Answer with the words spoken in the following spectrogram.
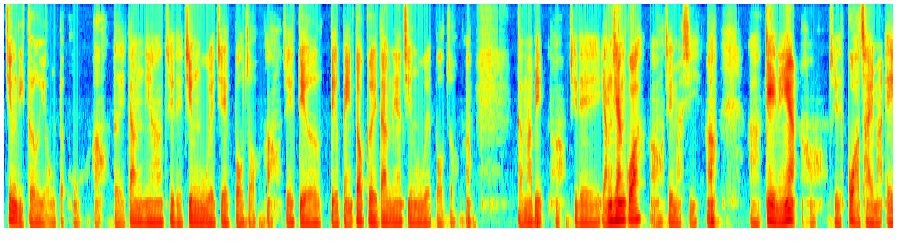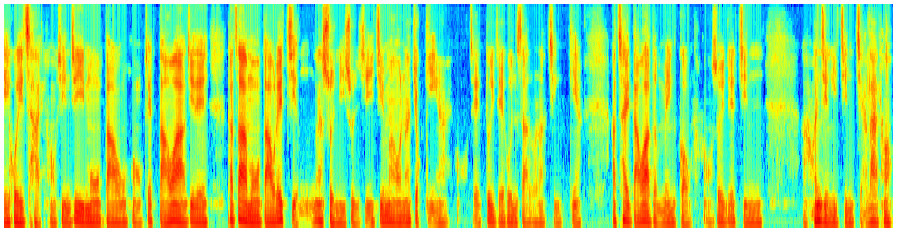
种伫高雄都有吼，都会当领即个政府诶即个补助吼，即得得病毒个会当领政府诶补助吼。干嘛别吼，即个洋香瓜吼，这嘛是啊啊，过年啊吼，即个挂菜嘛，下花菜吼，甚至毛豆吼，这豆啊，即个较早毛豆咧种，那顺利顺时，即嘛我那足惊吼，这对这婚纱我那真惊，啊菜豆啊都免讲吼，所以这真。啊，反正伊真食力吼。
